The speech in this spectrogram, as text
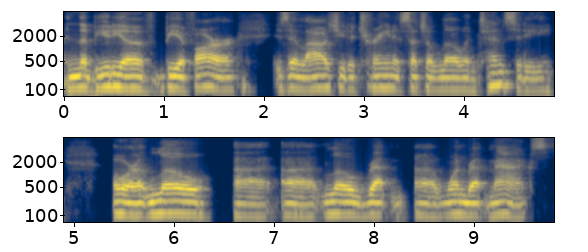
And the beauty of bfr is it allows you to train at such a low intensity or a low uh, uh, low rep uh, one rep max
